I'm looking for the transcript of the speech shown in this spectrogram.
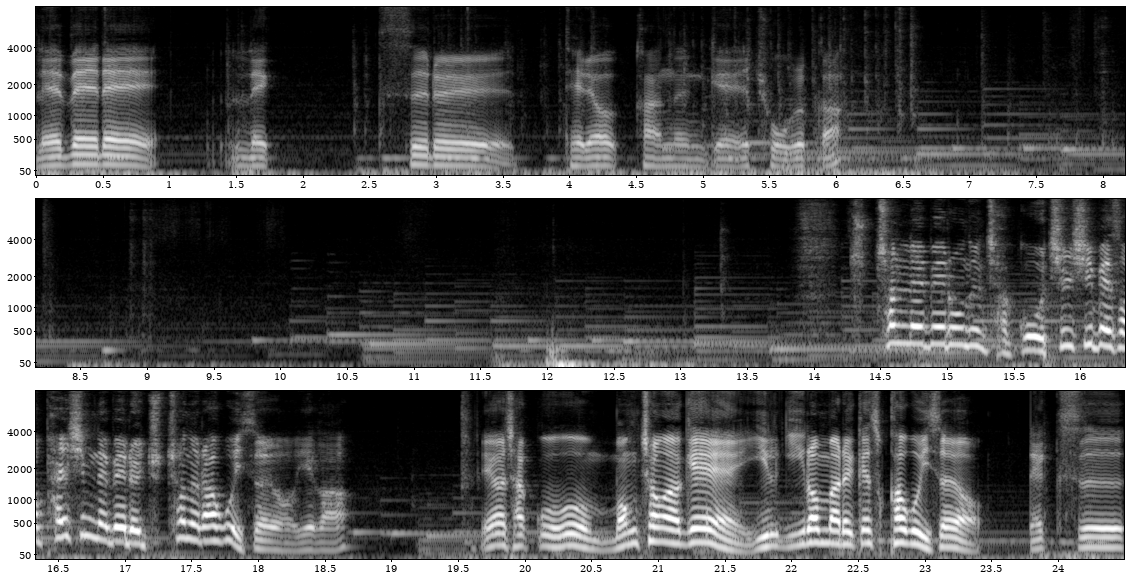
레벨의 렉스를 데려가는 게 좋을까? 추천 레벨로는 자꾸 70에서 80 레벨을 추천을 하고 있어요 얘가. 얘가 자꾸 멍청하게 이, 이런 말을 계속하고 있어요. 렉스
